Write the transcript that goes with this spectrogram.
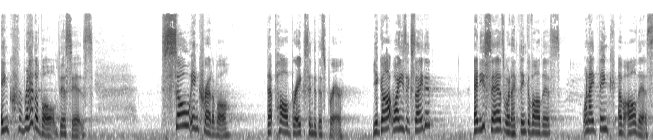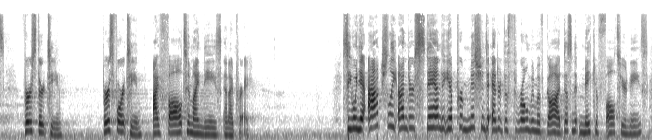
incredible this is. So incredible that Paul breaks into this prayer. You got why he's excited? And he says, When I think of all this, when I think of all this, verse 13, verse 14, I fall to my knees and I pray. See, when you actually understand that you have permission to enter the throne room of God, doesn't it make you fall to your knees?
